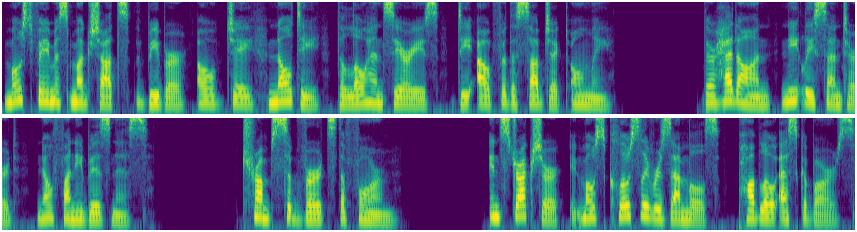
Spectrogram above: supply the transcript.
Most famous mugshots Bieber, O. J. Nolte, the Lohan series, D out for the subject only. They're head on, neatly centered, no funny business. Trump subverts the form. In structure, it most closely resembles Pablo Escobar's.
